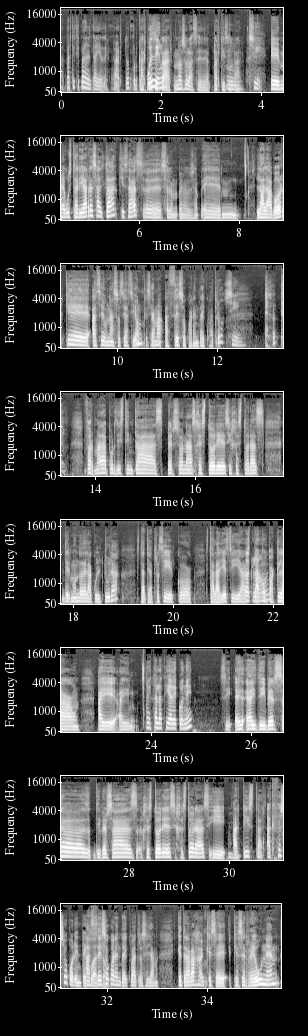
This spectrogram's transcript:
participar en el taller de esparto, porque pueden. Participar, no solo acceder, participar. Mm, sí. Eh, me gustaría resaltar quizás eh, eh, eh, la labor que hace una asociación que se llama Acceso 44, Sí, formada por distintas personas, gestores y gestoras del mundo de la cultura. Está Teatro Circo, está La Yecía, está. Popa Clown. Hay, hay, ahí está la CIA de Coné. Sí, hay, diversas, diversas gestores y gestoras y artistas Acceso 44. Acceso 44 se llama, que trabajan, que se, que se reúnen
